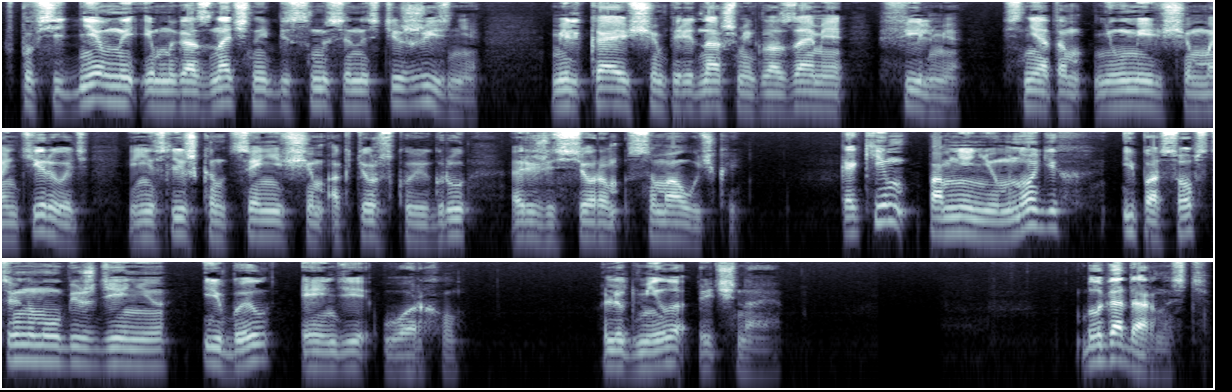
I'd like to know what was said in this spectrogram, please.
в повседневной и многозначной бессмысленности жизни, мелькающем перед нашими глазами фильме, снятом не умеющим монтировать и не слишком ценящим актерскую игру режиссером-самоучкой. Каким, по мнению многих и по собственному убеждению, и был Энди Уорхол. Людмила Речная. Благодарность.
